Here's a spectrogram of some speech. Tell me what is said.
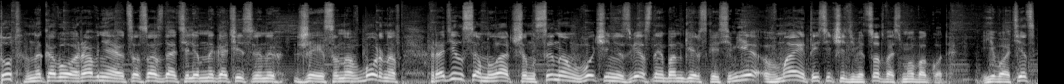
Тот, на кого равняются создатели многочисленных Джейсонов Борнов, родился младшим сыном в очень известной бангирской семье в мае 1908 года. Его отец,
